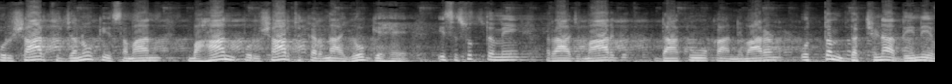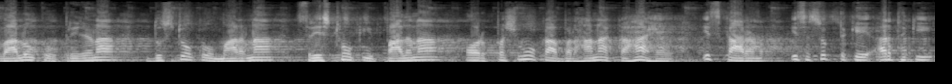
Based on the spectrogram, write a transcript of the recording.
पुरुषार्थ जनों के समान महान पुरुषार्थ करना योग्य है। इस सुक्त में राजमार्ग, डाकुओं का निवारण, उत्तम दक्षिणा देने वालों को प्रेरणा, दुष्टों को मारना, श्रेष्ठों की पालना और पशुओं का बढ़ाना कहा है। इस कारण इस सुक्त के अर्थ की,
